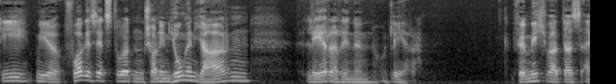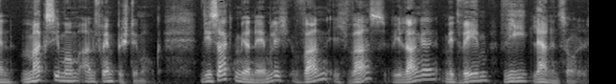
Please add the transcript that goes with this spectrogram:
die mir vorgesetzt wurden, schon in jungen Jahren Lehrerinnen und Lehrer. Für mich war das ein Maximum an Fremdbestimmung. Die sagten mir nämlich, wann ich was, wie lange, mit wem, wie lernen soll.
